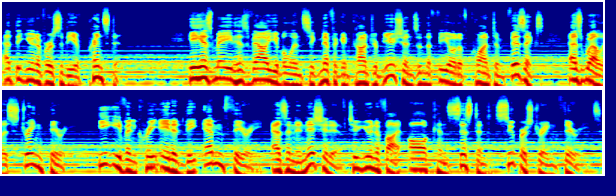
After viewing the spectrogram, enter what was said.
at the University of Princeton. He has made his valuable and significant contributions in the field of quantum physics as well as string theory. He even created the M theory as an initiative to unify all consistent superstring theories.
